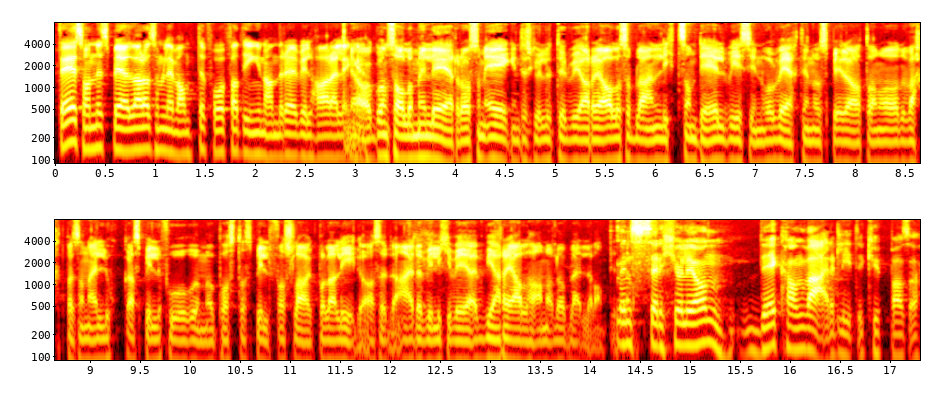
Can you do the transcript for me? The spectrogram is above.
Det er sånne spillere som Levante får for at ingen andre vil ha dem Ja. Gonzalo Melero, som egentlig skulle til Villarreal, og så ble han litt sånn delvis involvert i noe spill, at han hadde vært på et sånn lukka spillforum og posta spillforslag på La Liga. Altså, nei, da ville ikke Vi- Villarreal ha han, og da ble det Levant i stedet. Men Sergio León, det kan være et lite kupp, altså.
